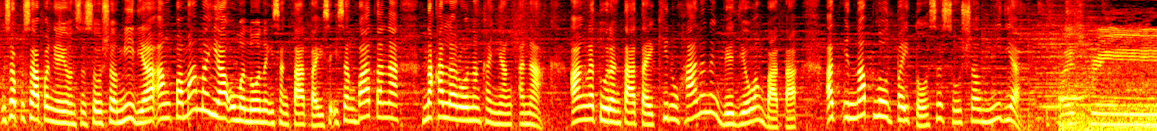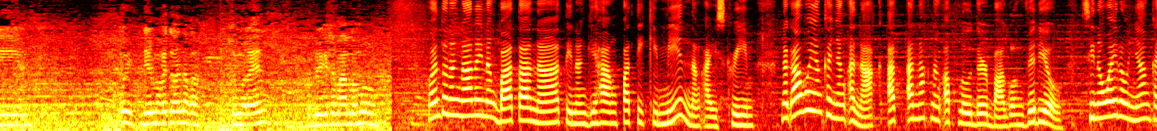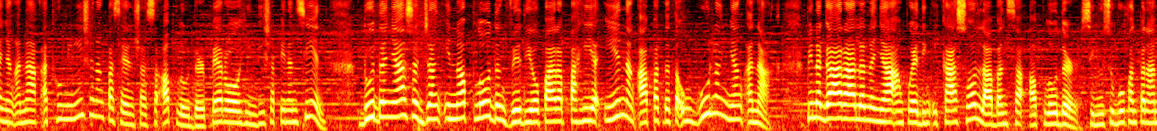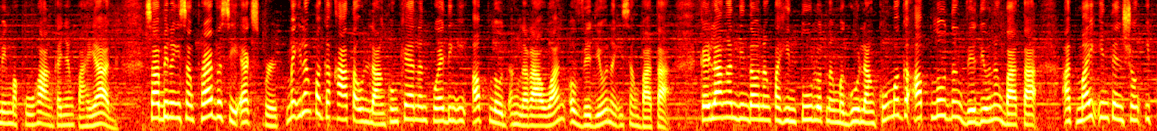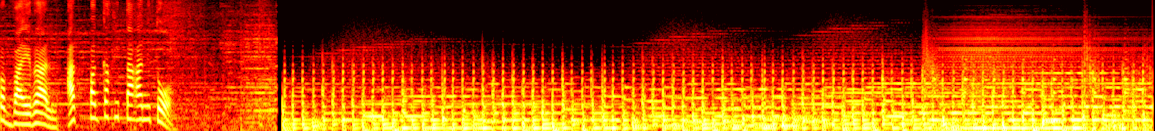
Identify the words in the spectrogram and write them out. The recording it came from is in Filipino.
Usap-usapan ngayon sa social media ang pamamaya umano ng isang tatay sa isang bata na nakalaro ng kanyang anak. Ang naturang tatay kinuhanan ng video ang bata at in-upload pa ito sa social media. Ice cream. Uy, hindi naman kita anak ah. Gusto? Pabili ka sa mama mo. Kwento ng nanay ng bata na tinanggihang patikimin ng ice cream. Nag-away ang kanyang anak at anak ng uploader bago ang video. Sinaway raw niya ang kanyang anak at humingi siya ng pasensya sa uploader pero hindi siya pinansin. Duda niya sadyang in-upload ang video para pahiyain ang apat na taong gulang niyang anak. Pinag-aaralan na niya ang pwedeng ikaso laban sa uploader. Sinusubukan pa naming makuha ang kanyang pahayag. Sabi ng isang privacy expert, may ilang pagkakataon lang kung kailan pwedeng i-upload ang larawan o video ng isang bata. Kailangan din daw ng pahintulot ng magulang kung mag-upload ng video ng bata at may intensyong ipa-viral at pagkakitaan ito.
